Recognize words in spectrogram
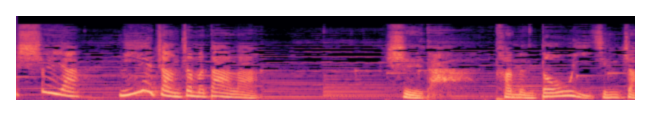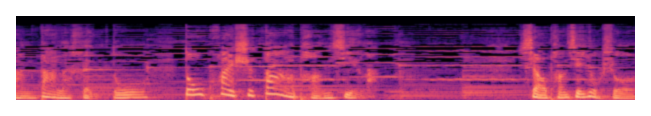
是呀，你也长这么大了。”是的，他们都已经长大了很多，都快是大螃蟹了。小螃蟹又说：“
